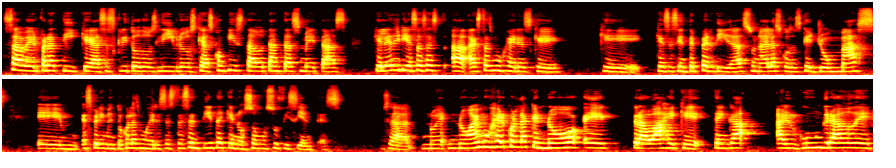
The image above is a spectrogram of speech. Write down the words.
saber para ti que has escrito dos libros, que has conquistado tantas metas. ¿Qué le dirías a, a, estas mujeres que, que, que, se sienten perdidas? Una de las cosas que yo más em, experimento con las mujeres es este sentir de que no somos suficientes. O sea, no, no hay mujer con la que no eh, trabaje que tenga algún grado de,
